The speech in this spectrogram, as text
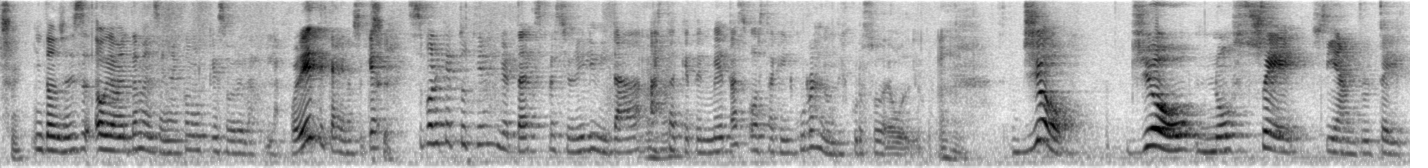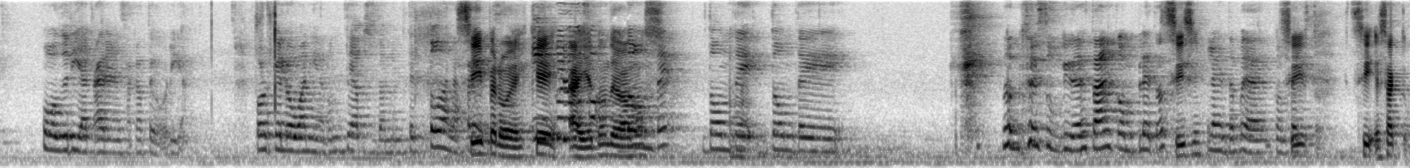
Sí. Entonces, obviamente me enseñan como que sobre las, las políticas y no sé qué. Sí. Se supone que tú tienes libertad de expresión ilimitada hasta que te metas o hasta que incurras en un discurso de odio. Ujú. Yo, yo no sé si Andrew Tate podría caer en esa categoría. Porque lo banearon de absolutamente todas las Sí, pero es que Incluso ahí es donde vamos. Donde, donde, donde, donde sus videos estaban completos. Sí, sí. La gente podía ver el Sí, contexto. sí, exacto.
